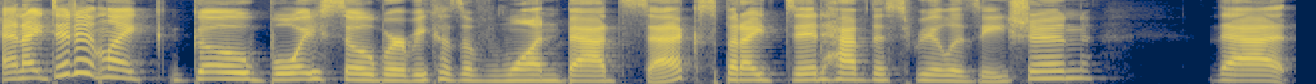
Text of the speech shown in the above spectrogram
And I didn't like go boy sober because of one bad sex, but I did have this realization that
